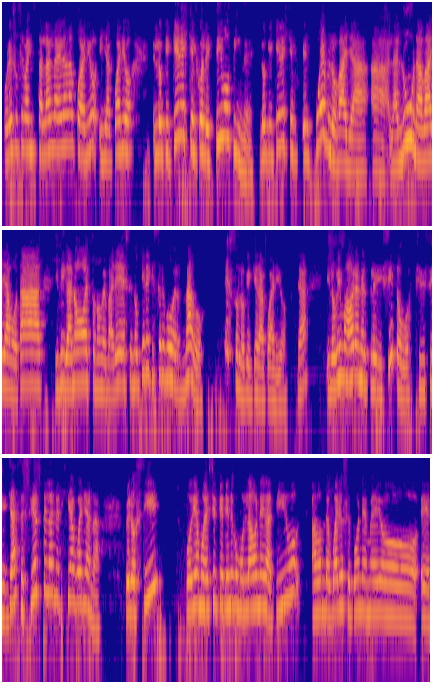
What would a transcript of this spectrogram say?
por eso se va a instalar la era de Acuario y Acuario lo que quiere es que el colectivo opine, lo que quiere es que el, el pueblo vaya a, la luna vaya a votar y diga, no, esto no me parece, no quiere que ser gobernado, eso es lo que quiere Acuario, ¿ya? Y lo vimos ahora en el plebiscito, po. Si- si ya se siente la energía acuariana, pero sí podríamos decir que tiene como un lado negativo a donde Acuario se pone medio eh,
